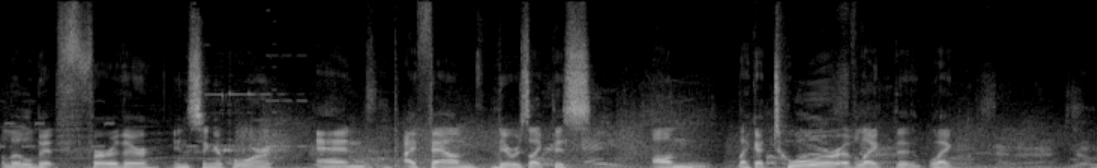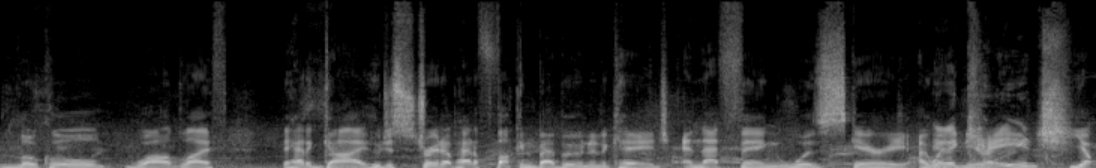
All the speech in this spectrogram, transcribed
a little bit further in Singapore, and I found there was like this on like a tour of like the like local wildlife. They had a guy who just straight up had a fucking baboon in a cage, and that thing was scary. I went In a near- cage? Yep,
